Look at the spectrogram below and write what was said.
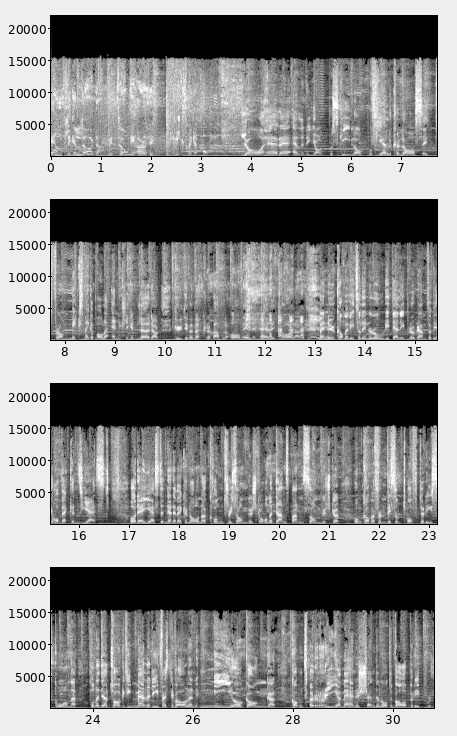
Äntligen lördag med Tony Irving. Mix Megapol. Ja, här är Ellen och jag på skilag på fjällkalaset från Mix Megapola Äntligen lördag. Gud, det var mörkare att babbla av elen, ärligt talat. Men nu kommer vi till en rolig del i program för vi har veckans gäst. Och det är gästen denna veckan och hon är countrysångerska, hon är dansbandssångerska. Hon kommer från Visseltofter i Skåne. Hon har deltagit i Melodifestivalen nio gånger. Kom trea med hennes kända låt Var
